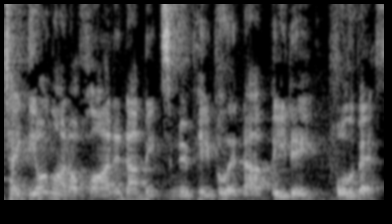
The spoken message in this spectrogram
take the online offline and uh, meet some new people in uh, BD. All the best.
